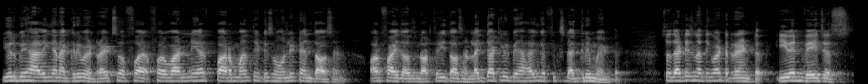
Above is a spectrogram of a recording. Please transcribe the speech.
You'll be having an agreement right? So for, for one year per month it is only 10000 or 5000 or 3000 like that you'll be having a fixed agreement so that is nothing but rent, even wages.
